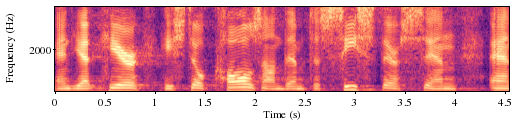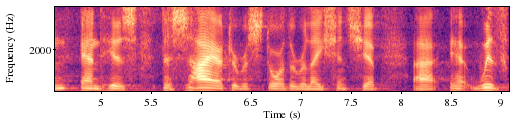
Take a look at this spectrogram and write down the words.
and yet here he still calls on them to cease their sin and, and his desire to restore the relationship uh, eh, with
